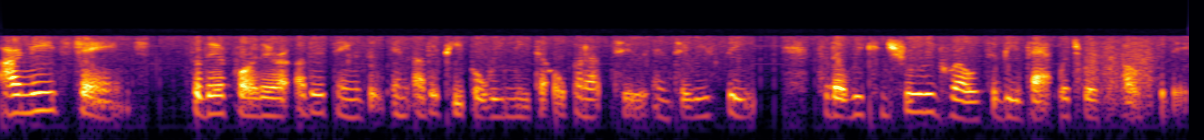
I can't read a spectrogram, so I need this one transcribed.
Our needs change. So therefore there are other things in other people we need to open up to and to receive so that we can truly grow to be that which we're supposed to be.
